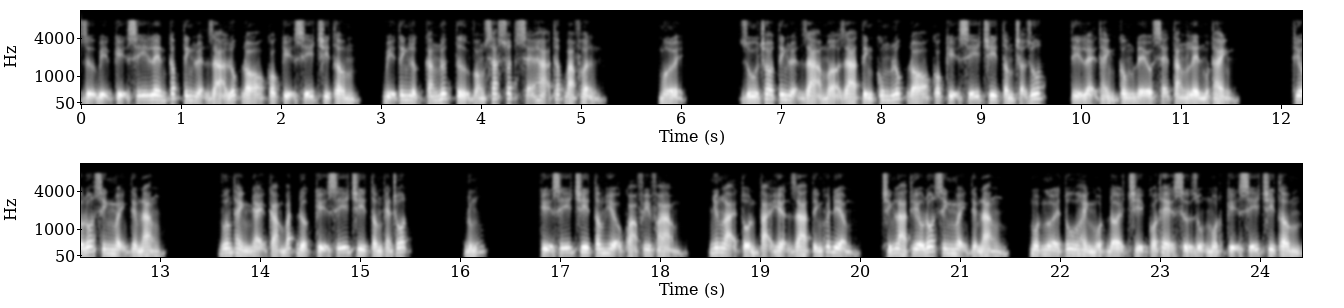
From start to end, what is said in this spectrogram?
dự bị kỵ sĩ lên cấp tinh luyện giả lúc đó có kỵ sĩ chi tâm, bị tinh lực căng nước tử vong sát suất sẽ hạ thấp ba phần. 10. dù cho tinh luyện giả mở ra tinh cung lúc đó có kỵ sĩ chi tâm trợ giúp, tỷ lệ thành công đều sẽ tăng lên một thành. Thiêu đốt sinh mệnh tiềm năng. Vương thành nhạy cảm bắt được kỵ sĩ chi tâm then chốt. Đúng. Kỵ sĩ chi tâm hiệu quả phi phạm, nhưng lại tồn tại hiện ra tính khuyết điểm, chính là thiêu đốt sinh mệnh tiềm năng một người tu hành một đời chỉ có thể sử dụng một kỵ sĩ chi tâm,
